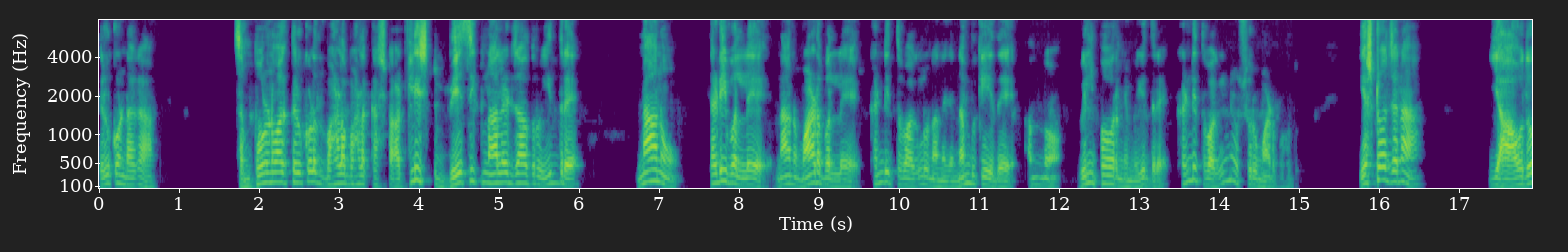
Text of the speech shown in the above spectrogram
ತಿಳ್ಕೊಂಡಾಗ, ಸಂಪೂರ್ಣವಾಗಿ ತಿಳ್ಕೊಳ್ಳೋದು ಬಹಳ ಬಹಳ ಕಷ್ಟ. ಅಟ್ಲೀಸ್ಟ್ ಬೇಸಿಕ್ ನಾಲೆಡ್ಜ್ ಆದರೂ ಇದ್ದರೆ ನಾನು ತಡಿಬಲ್ಲೆ, ನಾನು ಮಾಡಬಲ್ಲೆ, ಖಂಡಿತವಾಗಲೂ ನನಗೆ ನಂಬಿಕೆ ಇದೆ ಅನ್ನೋ ವಿಲ್ ಪವರ್ ನಿಮಗಿದ್ರೆ, ಖಂಡಿತವಾಗ್ಲೂ ನೀವು ಶುರು ಮಾಡಬಹುದು. ಎಷ್ಟೋ ಜನ ಯಾವುದೋ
